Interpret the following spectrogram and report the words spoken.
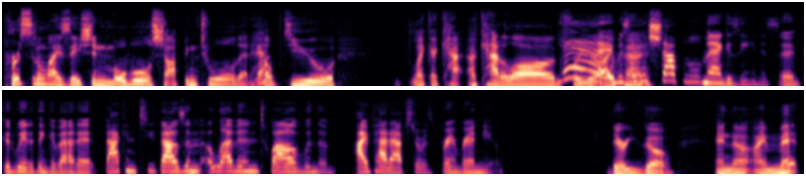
personalization mobile shopping tool that yep. helped you like a ca- a catalog yeah, for your iPad. it was like a shoppable magazine. It's a good way to think about it. Back in 2011, 12, when the iPad App Store was brand brand new. There you go. And uh, I met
